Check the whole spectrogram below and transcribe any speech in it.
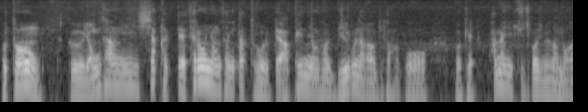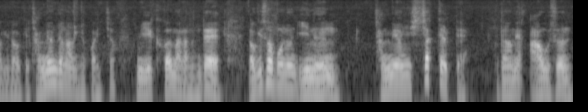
보통 그 영상이 시작할 때 새로운 영상이 딱 들어올 때 앞에 있는 영상을 밀고 나가기도 하고 이렇게 화면이 뒤집어지면서 넘어가기도 하고 이렇게 장면 전환 효과 있죠? 지금 이게 그걸 말하는데 여기서 보는 인은 장면이 시작될 때 그 다음에 아웃은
